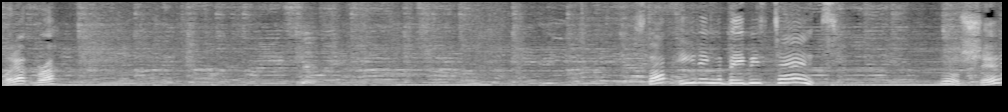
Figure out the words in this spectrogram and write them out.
What up, bruh? Stop eating the baby's tent. Little shit.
